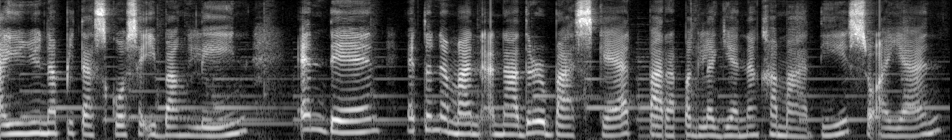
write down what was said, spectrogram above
Ayun yung napitas ko sa ibang lane. And then, ito naman another basket para paglagyan ng kamatis. So, ayan.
